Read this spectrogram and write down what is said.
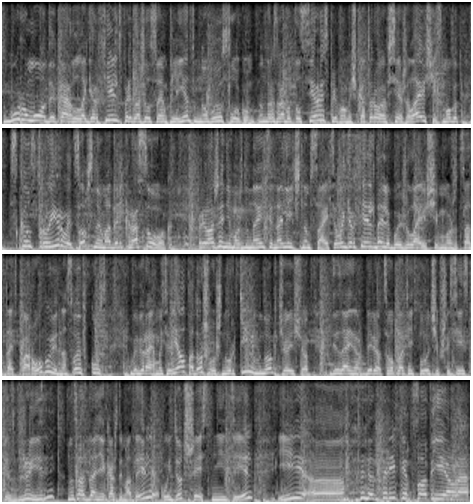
Гуру моды Карл Лагерфельд предложил своим клиентам новую услугу. Он разработал сервис, при помощи которого все желающие смогут сконструировать собственную модель кроссовок. Приложение можно найти на личном сайте Лагерфельда. Любой желающий может создать пару обуви на свой вкус, выбирая материал, подошву, шнурки и много чего еще. Дизайнер берется воплотить получившийся эскиз в жизнь. На создание каждой модели уйдет 6 недель и э, 3 500 евро.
